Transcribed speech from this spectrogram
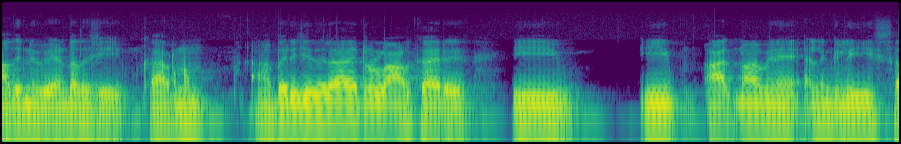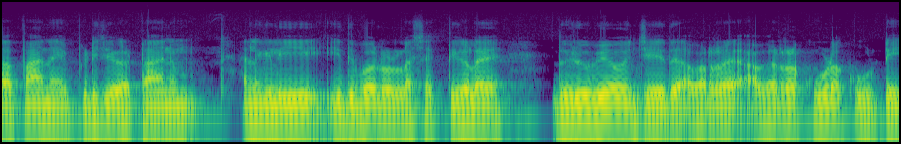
അതിന് വേണ്ടത് ചെയ്യും. കാരണം അപരിചിതരായിട്ടുള്ള ആൾക്കാർ ഈ ഈ ആത്മാവിനെ അല്ലെങ്കിൽ ഈ സത്താനെ പിടിച്ചു കെട്ടാനും അല്ലെങ്കിൽ ഈ ഇതുപോലുള്ള ശക്തികളെ ദുരുപയോഗം ചെയ്ത് അവരുടെ അവരുടെ കൂടെ കൂട്ടി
